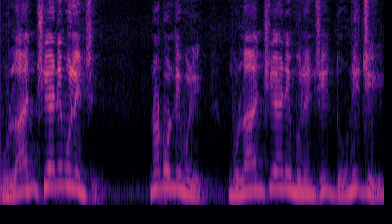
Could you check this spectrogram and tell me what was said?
मुलांची आणि मुलींची. नॉट ओन्ली मुली मुलांची आणि मुलींची दोन्हीची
